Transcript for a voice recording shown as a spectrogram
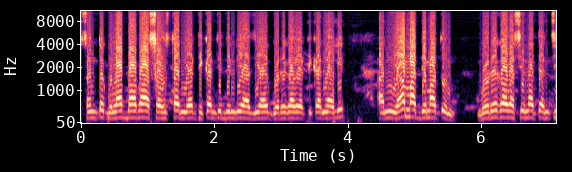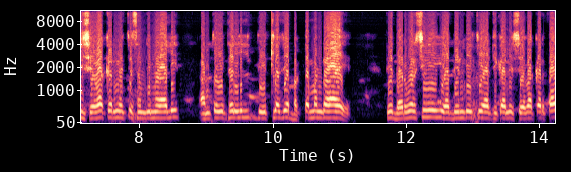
संत गुलाबबाबा संस्थान या ठिकाणची दिंडी आज या गोरेगाव या ठिकाणी आली. आणि या माध्यमातून गोरेगाववासींना त्यांची सेवा करण्याची संधी मिळाली. आमचं इथली इथलं जे भक्तमंडळ आहे ते दरवर्षी या दिंडीची या ठिकाणी सेवा करतात.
